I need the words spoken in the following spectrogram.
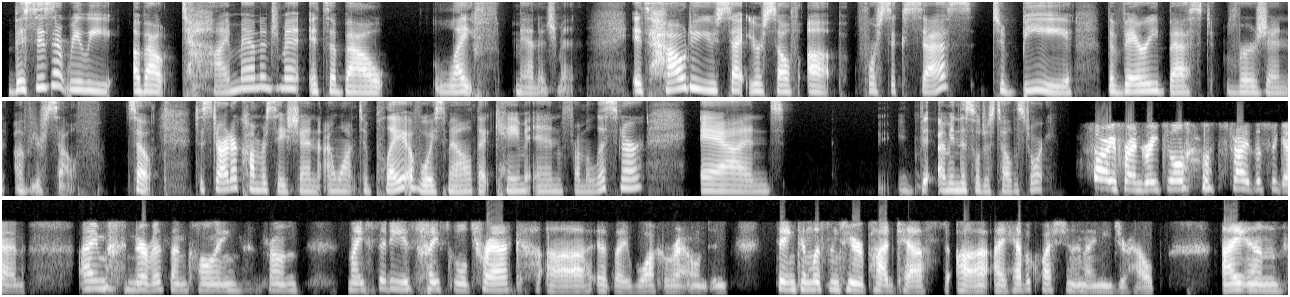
this isn't really about time management, it's about life management. It's how do you set yourself up for success to be the very best version of yourself. So, to start our conversation, I want to play a voicemail that came in from a listener. And th- I mean, this will just tell the story. Sorry, friend Rachel. Let's try this again. I'm nervous. I'm calling from my city's high school track uh, as I walk around and think and listen to your podcast. Uh, I have a question and I need your help. I am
